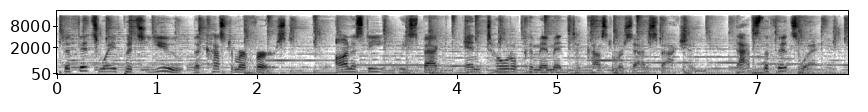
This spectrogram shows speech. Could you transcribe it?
The Fitzway puts you, the customer, first. Honesty, respect, and total commitment to customer satisfaction. That's the Fitzway.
